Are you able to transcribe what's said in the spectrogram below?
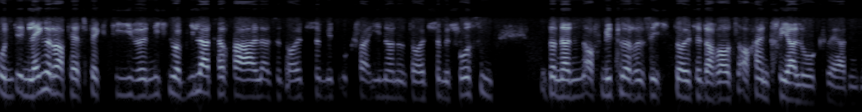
und in längerer Perspektive nicht nur bilateral, also Deutsche mit Ukrainern und Deutsche mit Russen, sondern auf mittlere Sicht sollte daraus auch ein Trialog werden.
